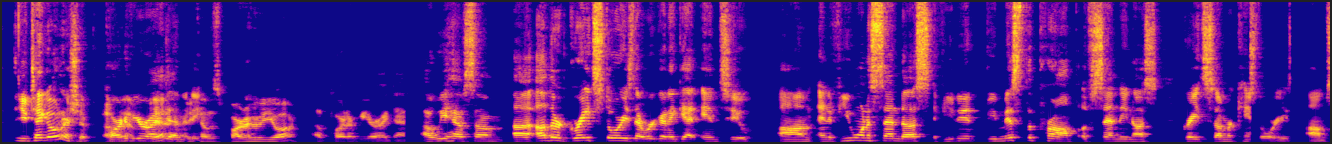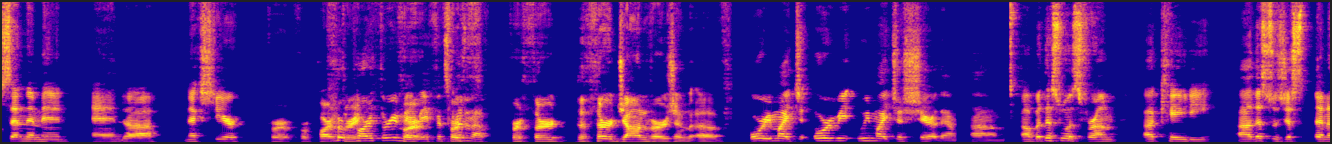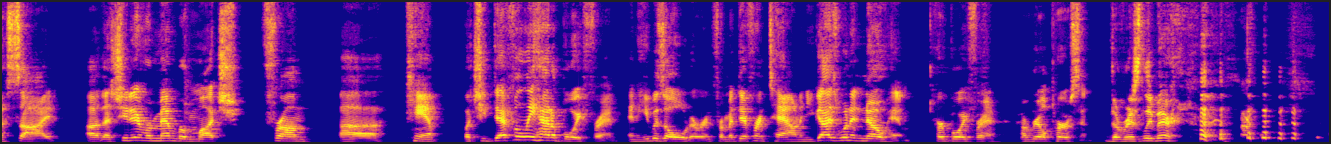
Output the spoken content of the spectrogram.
you take ownership. Part of them. your Yeah, it identity. becomes part of who you are. a part of your identity. Uh, we have some uh, other great stories that we're going to get into. Um, and if you want to send us, if you didn't, if you missed the prompt of sending us great summer camp stories, um, send them in. And uh, next year, For for part for three, part three, For- maybe if it's for- good enough, for third the third John version of or we might, or we, we might just share them. Um, uh, but this was from uh, Katie. Uh, this was just an aside uh, that she didn't remember much from uh, camp, but she definitely had a boyfriend, and he was older and from a different town, and you guys wouldn't know him, her boyfriend, a real person. the Risley Bear.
